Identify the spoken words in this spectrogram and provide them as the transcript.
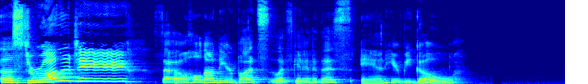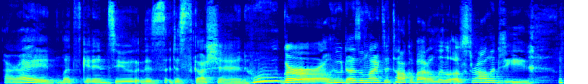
astrology. So hold on to your butts. Let's get into this, and here we go. All right, let's get into this discussion. Girl, who doesn't like to talk about a little astrology?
